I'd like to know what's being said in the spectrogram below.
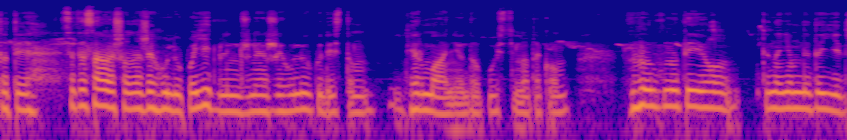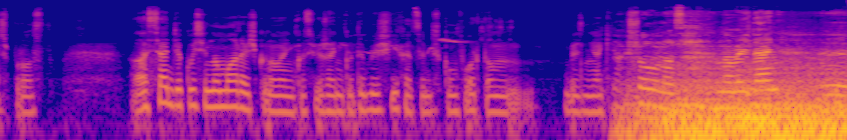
То ти. Це те саме, що на Жигулю. Поїдь, блін, на Жигулю кудись там в Германію, допустимо, на такому. Ну, ну ти його, ти на ньому не доїдеш просто. А сядь якусь іномарочку новеньку, свіженьку, ти будеш їхати собі з комфортом, без ніяких. Так, що у нас новий день? Е,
